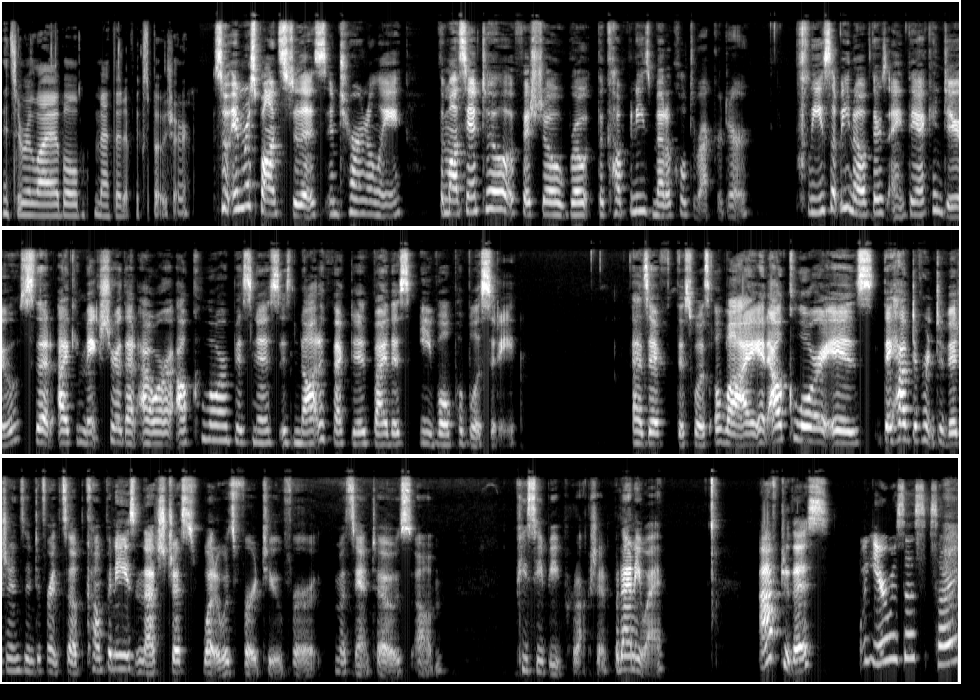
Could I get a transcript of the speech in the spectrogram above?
It's a reliable method of exposure. So, in response to this, internally, the Monsanto official wrote the company's medical director, Please let me know if there's anything I can do so that I can make sure that our Aroclor business is not affected by this evil publicity. As if this was a lie. And Aroclor is, they have different divisions and different sub companies, and that's just what it was referred to for Monsanto's um, PCB production. But anyway, after this, What year was this? Sorry?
